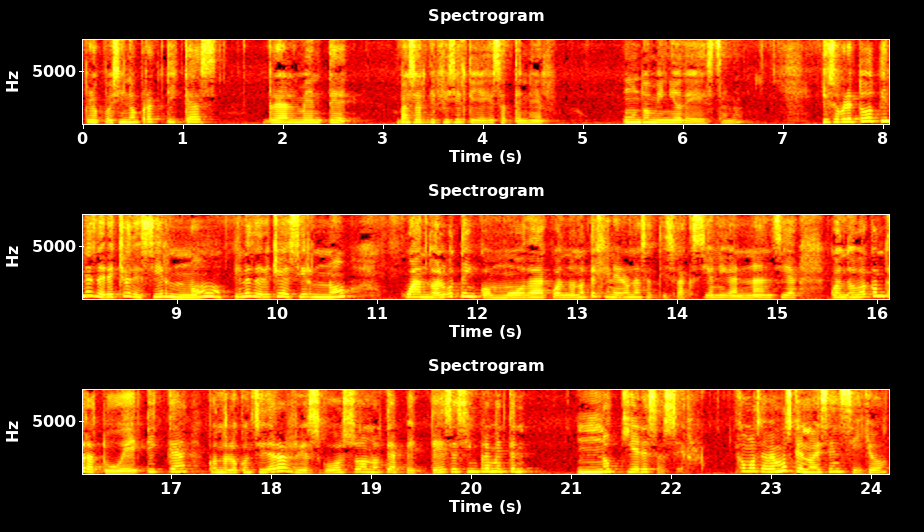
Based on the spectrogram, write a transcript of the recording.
Pero pues si no practicas, realmente va a ser difícil que llegues a tener un dominio de esta, ¿no? Y sobre todo tienes derecho a decir no, tienes derecho a decir no cuando algo te incomoda, cuando no te genera una satisfacción y ganancia, cuando va contra tu ética, cuando lo consideras riesgoso, no te apetece, simplemente no quieres hacerlo. Como sabemos que no es sencillo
